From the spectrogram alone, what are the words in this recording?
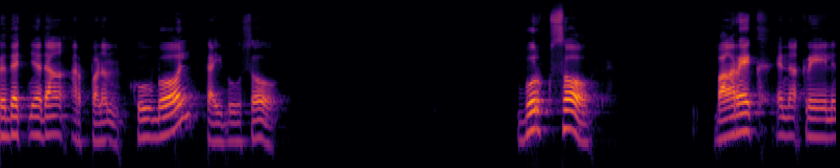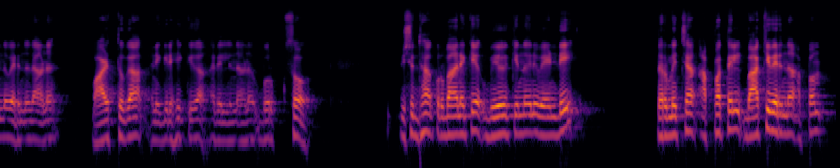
കൃതജ്ഞത അർപ്പണം. കൂബോൽ തൈബൂസോ. ബുർക്സോ ബാറേക്ക് എന്ന ക്രിയയിൽ നിന്ന് വരുന്നതാണ് വാഴ്ത്തുക അനുഗ്രഹിക്കുക. അതിൽ നിന്നാണ് ബുർക്സോ വിശുദ്ധ കുർബാനയ്ക്ക് ഉപയോഗിക്കുന്നതിന് വേണ്ടി നിർമ്മിച്ച അപ്പത്തിൽ ബാക്കി വരുന്ന അപ്പം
